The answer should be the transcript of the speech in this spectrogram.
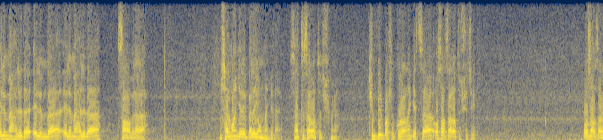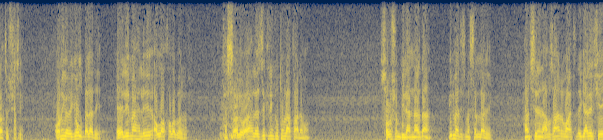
Elm əhli də, elmdə, elm əhli də sahabələrə. Müsəlman gələk belə yolla gedər. Hətta zəlatı düşmüyor. Kim birbaşa Qurana getsə, o zəlatı düşəcək. O zəlatı düşəcək. Ona görə yol belədir. Elm əhli Allah tala bölür. Təsəlu əhlə zikrin kutum la ta'lemun. Soruşun bilənlərdən, bilmədiniz məsələləri. Həmçinin Əbuzanın rivayətində gəlir ki,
